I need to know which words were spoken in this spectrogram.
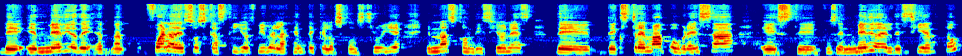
de, en medio de, eh, fuera de esos castillos vive la gente que los construye en unas condiciones de, de extrema pobreza, este, pues en medio del desierto,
